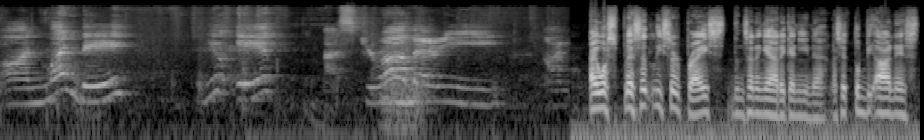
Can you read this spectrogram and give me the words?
On Monday, you ate a strawberry. I was pleasantly surprised dun sa nangyari kanina. Kasi to be honest,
